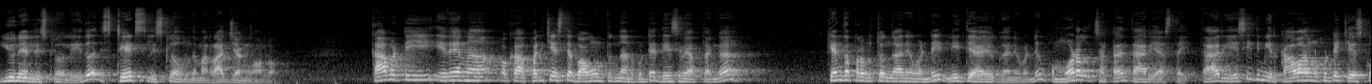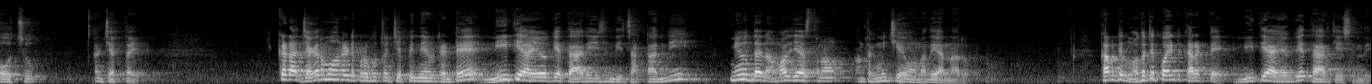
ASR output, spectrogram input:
యూనియన్ లిస్ట్లో లేదు అది స్టేట్స్ లిస్ట్లో ఉంది మన రాజ్యాంగంలో. కాబట్టి ఏదైనా ఒక పని చేస్తే బాగుంటుంది అనుకుంటే దేశవ్యాప్తంగా కేంద్ర ప్రభుత్వం కానివ్వండి నీతి ఆయోగ్ కానివ్వండి ఒక మోడల్ చట్టాన్ని తయారు చేస్తాయి. తయారు చేసి ఇది మీరు కావాలనుకుంటే చేసుకోవచ్చు. అని చెప్తాయి. ఇక్కడ జగన్మోహన్ రెడ్డి ప్రభుత్వం చెప్పింది ఏమిటంటే నీతి ఆయోగ్య తయారు చేసింది ఈ చట్టాన్ని మేము దాన్ని అమలు చేస్తున్నాం అంతకుమించి ఏమున్నది అన్నారు. కాబట్టి మొదటి పాయింట్ కరెక్టే నీతి ఆయోగ్య తయారు చేసింది.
